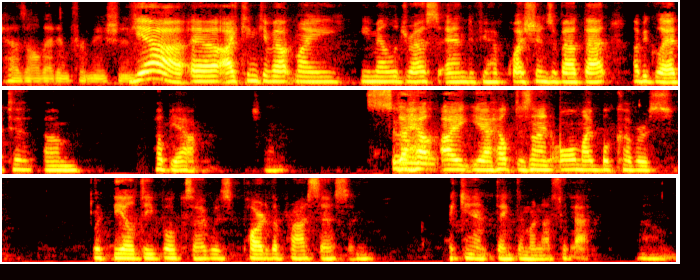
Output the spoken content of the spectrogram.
has all that information. Yeah, uh, I can give out my email address, and if you have questions about that, I'll be glad to um, help you out. So, So 'cause I help, I yeah, helped design all my book covers with DLD books. I was part of the process, and I can't thank them enough for that. Um,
